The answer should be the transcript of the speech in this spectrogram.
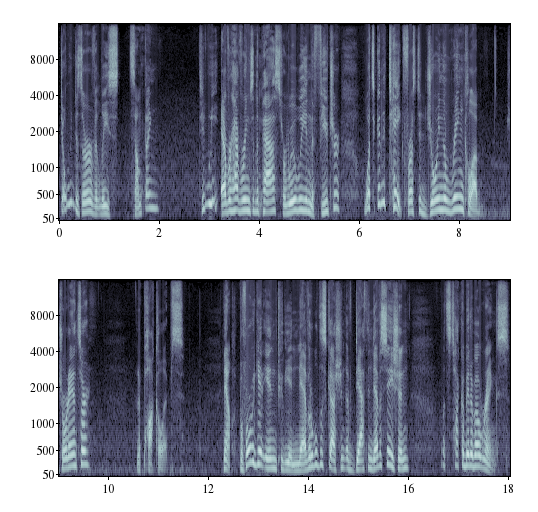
don't we deserve at least something? Did we ever have rings in the past, or will we in the future? What's it going to take for us to join the ring club? Short answer an apocalypse. Now, before we get into the inevitable discussion of death and devastation, let's talk a bit about rings.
